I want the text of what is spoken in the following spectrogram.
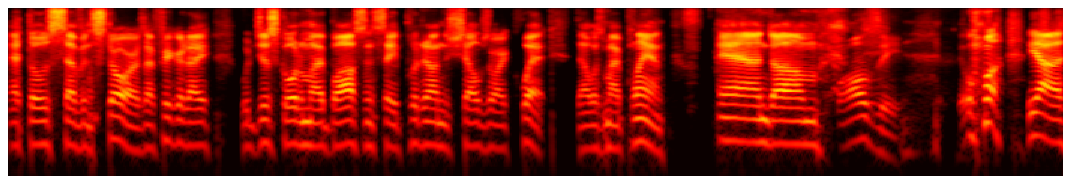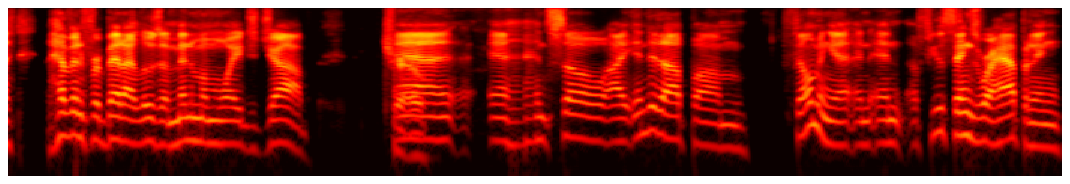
at those seven stores. I figured I would just go to my boss and say, put it on the shelves or I quit. That was my plan. And um, Ballsy. yeah, heaven forbid I lose a minimum wage job. True. And, and so I ended up um, filming it, and, and a few things were happening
